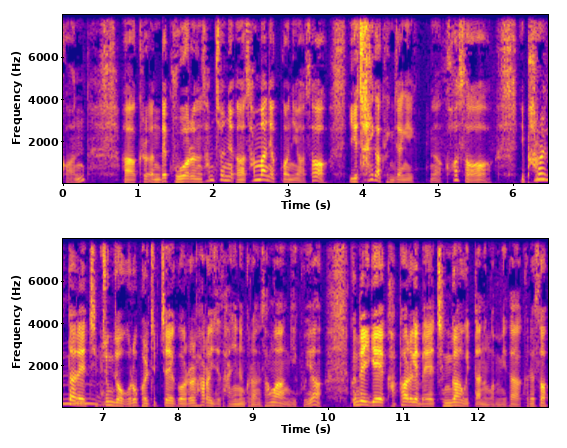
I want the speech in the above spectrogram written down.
건. 아, 그런데 9월은 3천 어, 3만여 건이어서 이게 차이가 굉장히 어, 커서 이 8월 달에 음. 집중적으로 벌집 제거를 하러 이제 다니는 그런 상황이고요. 근데 이게 가파르게 매 증가하고 있다는 겁니다. 그래서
